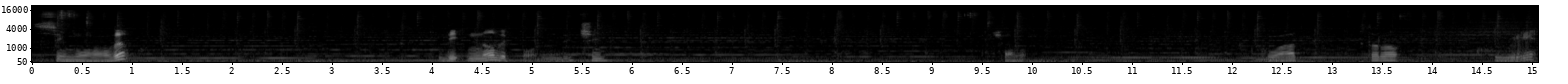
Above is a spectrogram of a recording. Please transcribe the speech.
si muove di 9 pollici. Facciamo 4 qui.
